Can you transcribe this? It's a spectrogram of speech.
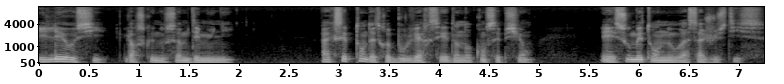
il l'est aussi lorsque nous sommes démunis. Acceptons d'être bouleversés dans nos conceptions et soumettons-nous à sa justice.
